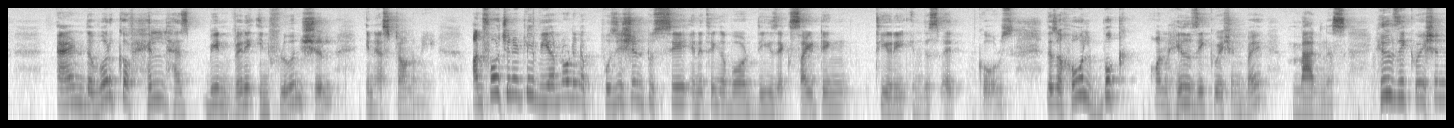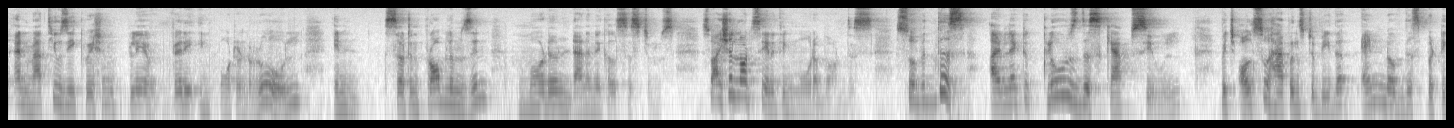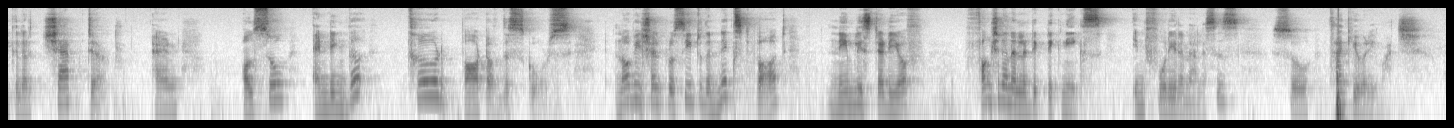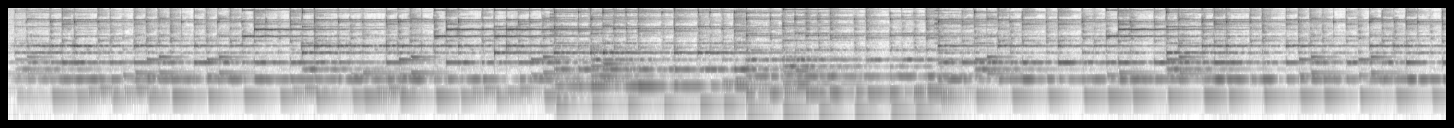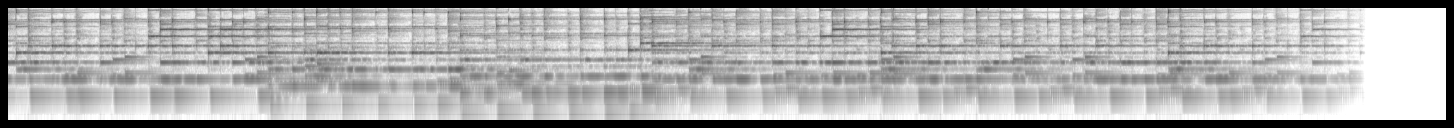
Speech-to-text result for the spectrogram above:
And the work of Hill has been very influential in astronomy. Unfortunately, we are not in a position to say anything about these exciting theory in this uh, course. There's a whole book on Hill's equation by Magnus. Hill's equation and Mathieu's equation play a very important role in certain problems in modern dynamical systems. So I shall not say anything more about this. So with this, I'd like to close this capsule which also happens to be the end of this particular chapter and also ending the third part of this course. Now we shall proceed to the next part namely study of function analytic techniques in Fourier analysis. So thank you very much.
